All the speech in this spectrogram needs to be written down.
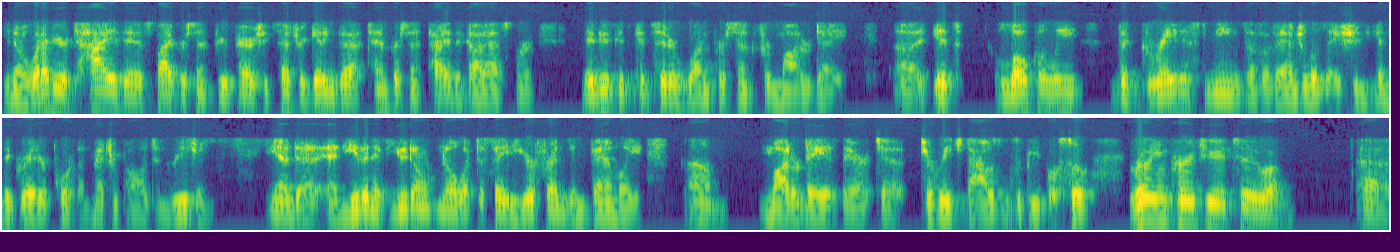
You know, whatever your tithe is, 5% for your parish, etc., getting to that 10% tithe that God asked for, maybe you could consider 1% for Mater Dei. Uh, it's locally the greatest means of evangelization in the greater Portland metropolitan region. And, uh, and even if you don't know what to say to your friends and family, um, Mater Dei is there to, to reach thousands of people. So really encourage you to, um, uh,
